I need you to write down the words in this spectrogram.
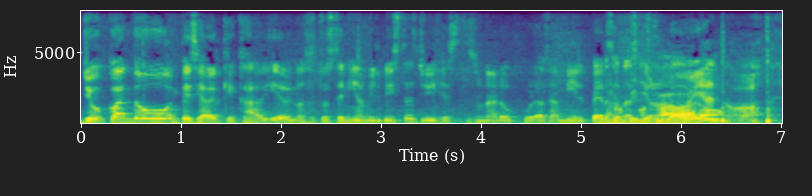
yo cuando empecé a ver que cada video de nosotros tenía mil vistas, yo dije, esto es una locura. O sea, mil personas que uno lo vean. no.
